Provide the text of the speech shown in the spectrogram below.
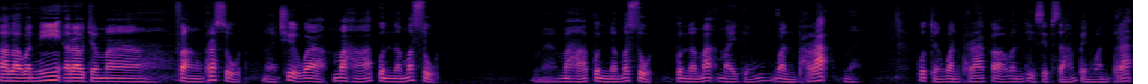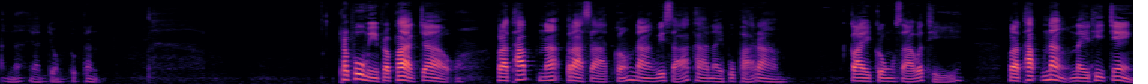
เอาละวันนี้เราจะมาฟังพระสูตรนะชื่อว่ามหาปุณณมสูตรนะมหาปุณณมสูตร ปุณณมะหมายถึงวันพระนะพูดถึงวันพระก็วันที่ 13 เป็นวันพระนะญาติโยมทุกท่าน พระผู้มีพระภาคเจ้า ประทับณปราศาสตร์ของนางวิสาขาในภูผาราม ไกลกรุงสาวัตถี ประทับนั่งในที่แจ้ง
